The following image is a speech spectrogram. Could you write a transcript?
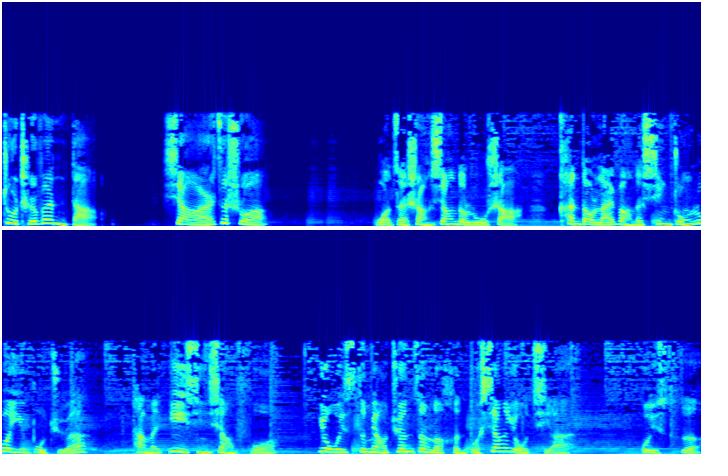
住持问道。小儿子说：“我在上香的路上，看到来往的信众络绎不绝，他们一心向佛，又为寺庙捐赠了很多香油钱。”贵寺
